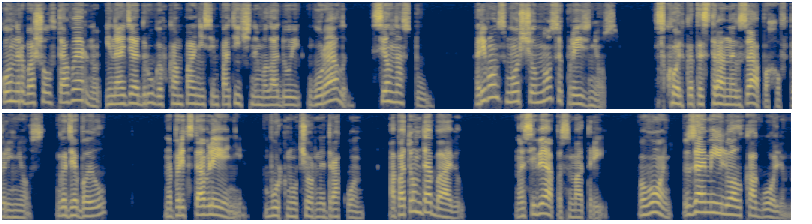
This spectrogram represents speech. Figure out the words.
Конор вошел в таверну и, найдя друга в компании симпатичной молодой Гуралы, сел на стул. Ревон сморщил нос и произнес. — Сколько ты странных запахов принес! Где был? — На представлении, — буркнул черный дракон, а потом добавил. — На себя посмотри. Вонь за милю алкоголем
